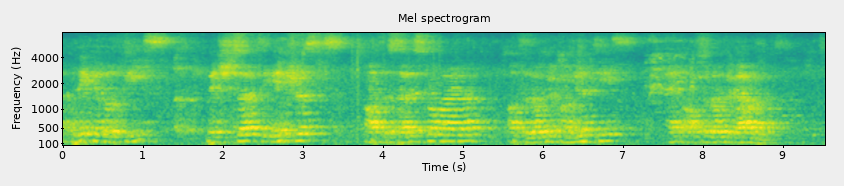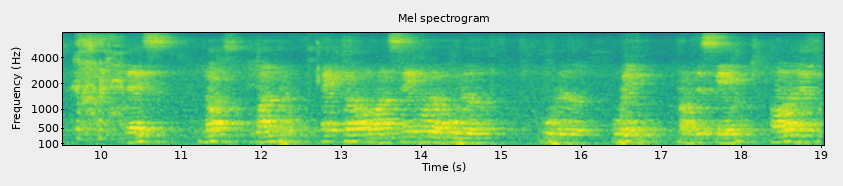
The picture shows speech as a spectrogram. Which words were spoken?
applicable fees which serve the interests of the service provider of the local communities and of the local government. There is not one actor or one stakeholder who will, who will win from this game. All have to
